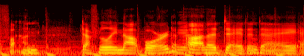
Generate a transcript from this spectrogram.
fun. Definitely not bored yeah. on a day to day.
